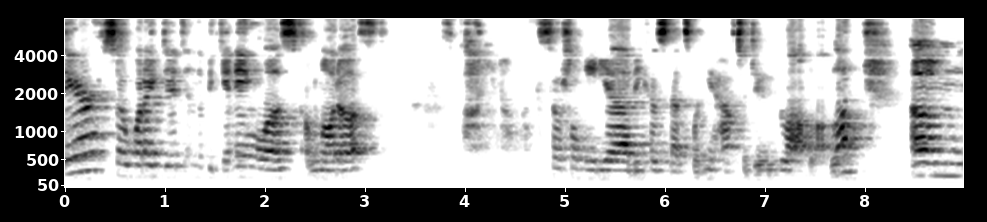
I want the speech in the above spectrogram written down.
there. So, what I did in the beginning was a lot of you know, like social media because that's what you have to do, blah, blah, blah. Um,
